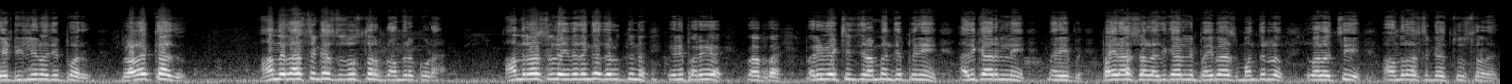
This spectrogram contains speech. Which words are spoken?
ఏ ఢిల్లీనో చెప్పారు ఇప్పుడు అలా కాదు. ఆంధ్ర రాష్ట్రం కలిసి చూస్తున్నారు ఇప్పుడు అందరూ కూడా. ఆంధ్ర రాష్ట్రంలో ఏ విధంగా జరుగుతుందో వీళ్ళు పరి పర్యవేక్షించి రమ్మని చెప్పి అధికారుల్ని మరి పై రాష్ట్రాల అధికారుల్ని పై రాష్ట్ర మంత్రులు ఇవాళ వచ్చి ఆంధ్ర రాష్ట్రం కలిసి చూస్తున్నారు.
